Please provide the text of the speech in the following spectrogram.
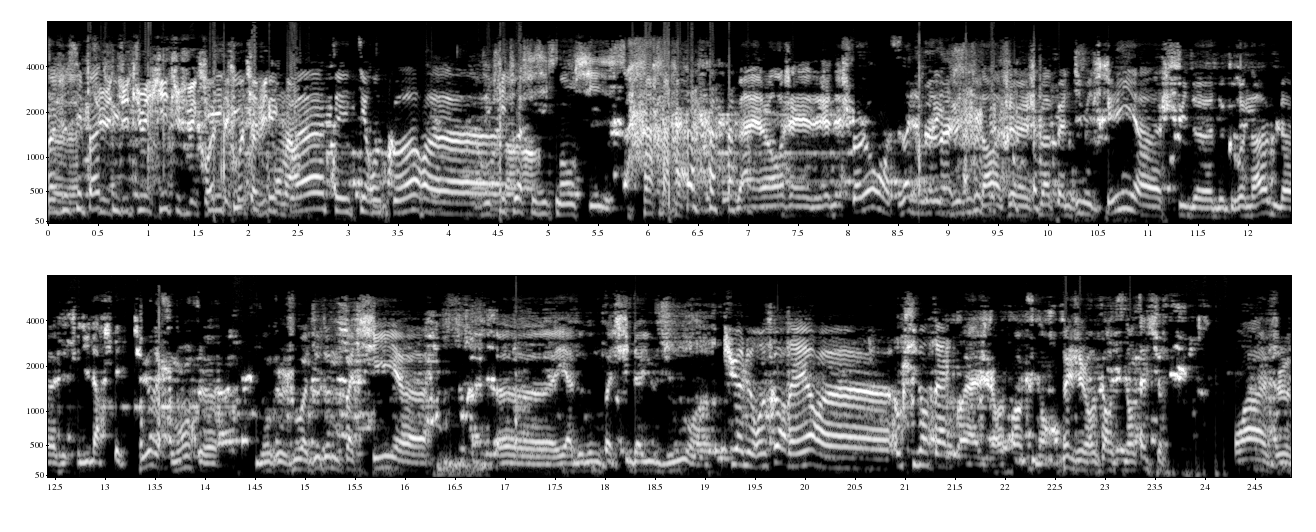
Bah je sais pas, Tu, tu, tu, tu es qui Tu fais quoi C'est quoi ta vie qu'on a tes, tes records euh, Décris-toi bah, physiquement aussi. bah alors j'ai j'ai des cheveux longs, c'est ça que vous voulez que je dise. Non, je, je m'appelle Dimitri, euh, je suis de, de Grenoble, euh, j'étudie l'architecture et sinon je, donc je joue à Dodonpachi euh, euh, et à Dodonpachi Dayuju. Euh, Tu as le record d'ailleurs euh, occidental. ouais, j'ai le record occidental. En fait, j'ai le record occidental sur trois jeux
